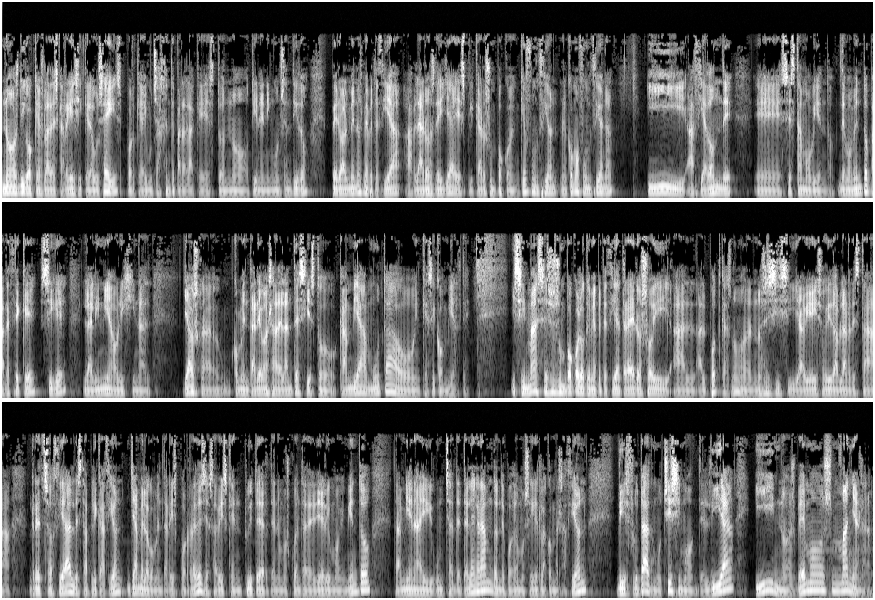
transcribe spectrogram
No os digo que os la descarguéis y que la uséis, porque hay mucha gente para la que esto no tiene ningún sentido, pero al menos me apetecía hablaros de ella y explicaros un poco en qué funciona, en cómo funciona y hacia dónde eh, se está moviendo. De momento parece que sigue la línea original. Ya os comentaré más adelante si esto cambia, muta o en qué se convierte. Y sin más, eso es un poco lo que me apetecía traeros hoy al, al podcast, ¿no? No sé si, si, habíais oído hablar de esta red social, de esta aplicación, ya me lo comentaréis por redes, ya sabéis que en Twitter tenemos cuenta de Diario Movimiento, también hay un chat de Telegram donde podemos seguir la conversación. Disfrutad muchísimo del día y nos vemos mañana.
